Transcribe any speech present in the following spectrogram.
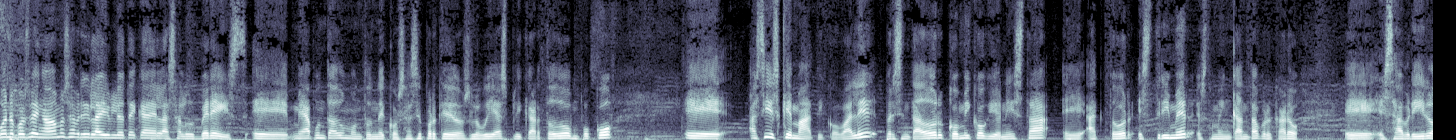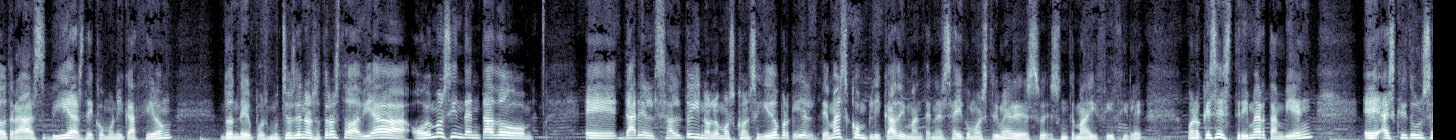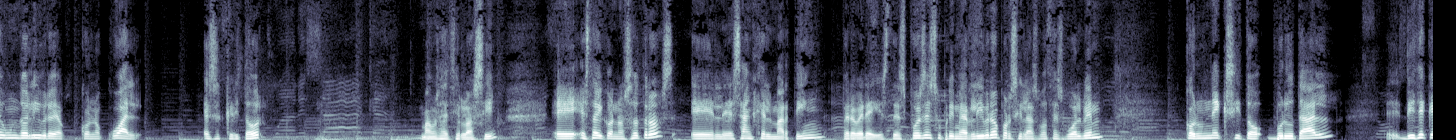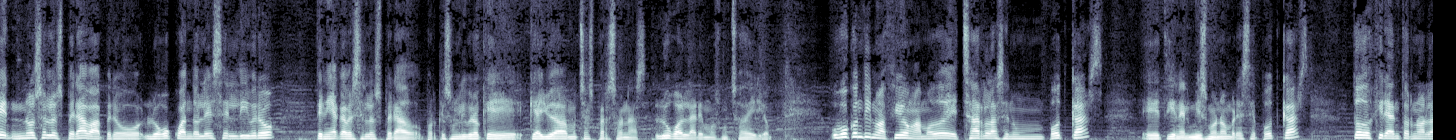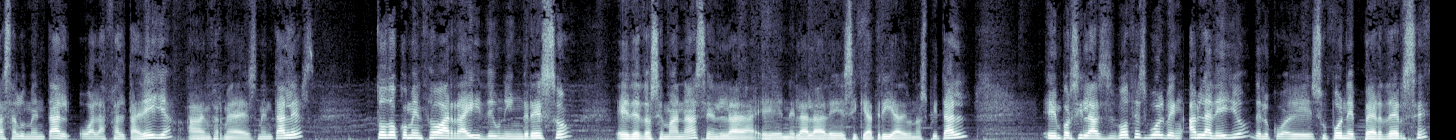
Bueno, pues venga, vamos a abrir la biblioteca de la salud. Veréis, eh, me he apuntado un montón de cosas, ¿eh? porque os lo voy a explicar todo un poco eh, así esquemático, ¿vale? Presentador, cómico, guionista, eh, actor, streamer. Esto me encanta porque, claro, es abrir otras vías de comunicación donde pues muchos de nosotros todavía o hemos intentado eh, dar el salto y no lo hemos conseguido porque el tema es complicado y mantenerse ahí como streamer es, un tema difícil. ¿eh? Bueno, que es streamer también. Eh, ha escrito un segundo libro, con lo cual es escritor, vamos a decirlo así. Está hoy con nosotros, él es Ángel Martín, pero veréis, después de su primer libro, por si las voces vuelven, con un éxito brutal, dice que no se lo esperaba, pero luego cuando lees el libro tenía que habérselo esperado, porque es un libro que, que ha ayudado a muchas personas. Luego hablaremos mucho de ello. Hubo continuación a modo de charlas en un podcast, eh, tiene el mismo nombre ese podcast. Todo gira en torno a la salud mental o a la falta de ella, a enfermedades mentales. Todo comenzó a raíz de un ingreso eh, de dos semanas en, la- en el ala de psiquiatría de un hospital. Eh, por si las voces vuelven, habla de ello, de lo que eh, supone perderse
